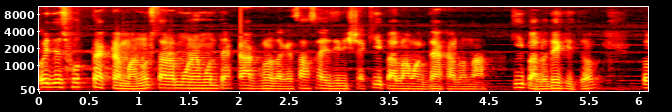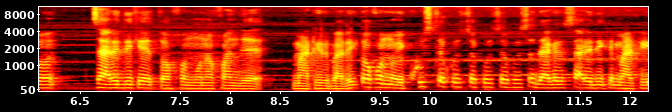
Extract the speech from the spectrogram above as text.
ওই যে ছোট্ট একটা মানুষ, তার মনের মধ্যে একটা আগ্রহ থাকে চাচা, এই জিনিসটা কী পালো? আমাকে দেখাল না। কি পালো? দেখি তো। তো চারিদিকে তখন মনে করেন যে মাটির বাড়ি। তখন ওই খুঁজতে খুঁজতে খুঁজতে খুঁজতে দেখা যাচ্ছে চারিদিকে মাটি,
